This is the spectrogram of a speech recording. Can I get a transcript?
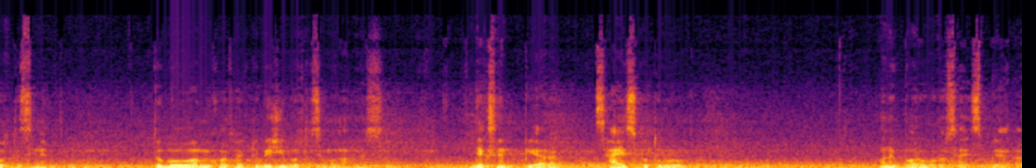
বলতেছি না। তবুও আমি কথা একটু বেশি বলতেছি মনে হয়েছে দেখছেন, পেয়ারা সাইজ কত বড়? অনেক বড় বড় সাইজ পেয়ারা।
